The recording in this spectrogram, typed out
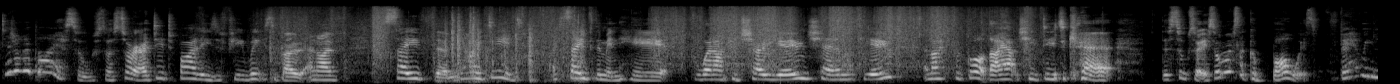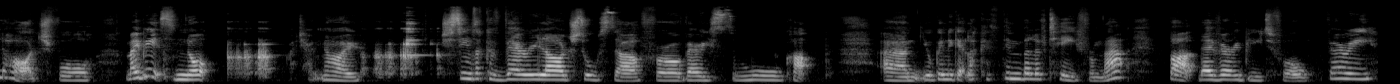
Did I buy a saucer? Sorry, I did buy these a few weeks ago and I've saved them. Yeah, I did. I saved them in here for when I could show you and share them with you. And I forgot that I actually did get the saucer. It's almost like a bowl. It's very large for, maybe it's not, I don't know. It just seems like a very large saucer for a very small cup. Um, you're going to get like a thimble of tea from that, but they're very beautiful, very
